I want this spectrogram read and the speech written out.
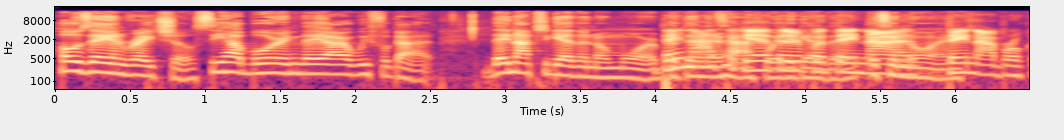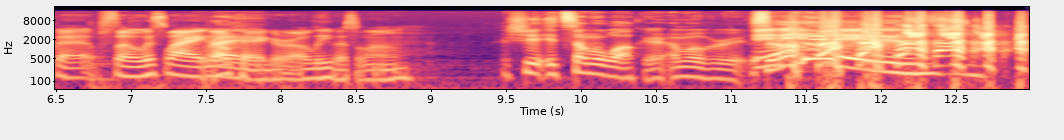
Jose and Rachel. See how boring they are? We forgot. They're not together no more. they but then not they're together, together. but they It's not annoying. they not broke up. So it's like, Right. okay, girl, leave us alone. Shit, it's Summer Walker. I'm over it. It So- is.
